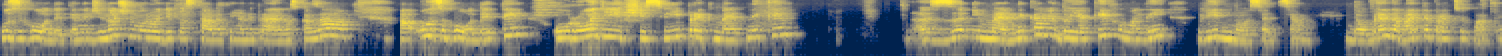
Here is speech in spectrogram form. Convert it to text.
узгодити. Не в жіночому роді поставити, я неправильно сказала, а узгодити у роді і числі прикметники з іменниками, до яких вони відносяться. Добре, давайте працювати.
